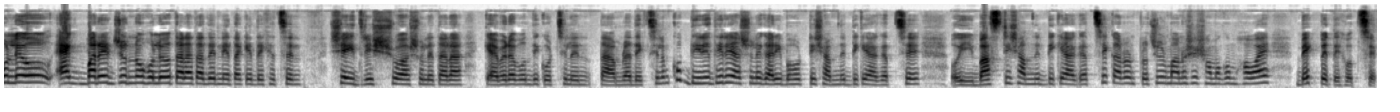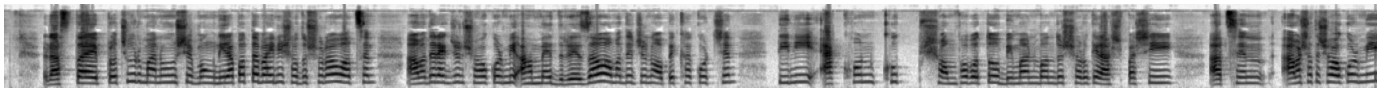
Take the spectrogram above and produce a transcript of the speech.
হলেও, একবারের জন্য হলেও তারা তাদের নেতাকে দেখেছেন। সেই দৃশ্য আসলে তারা ক্যামেরাবন্দি করছিলেন, তা আমরা দেখছিলাম। খুব ধীরে ধীরে আসলে গাড়ি বহরটি সামনের দিকে আগাচ্ছে, ওই বাসটি সামনের দিকে আগাচ্ছে, কারণ প্রচুর মানুষের সমাগম হওয়ায় বেগ পেতে হচ্ছে। রাস্তায় প্রচুর মানুষ এবং নিরাপত্তা বাহিনীর সদস্যরাও আছেন। আমাদের একজন সহকর্মী আহমেদ রেজাও আমাদের জন্য অপেক্ষা করছেন। তিনি এখন খুব সম্ভবত বিমানবন্দর সড়কের আশপাশেই আছেন। আমার সাথে সহকর্মী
